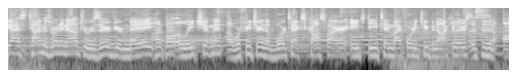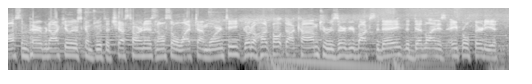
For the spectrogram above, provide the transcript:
guys, time is running out to reserve your May Hunt Vault Elite shipment. Uh, we're featuring the Vortex Crossfire HD 10x42 binoculars. This is an awesome pair of binoculars, comes with a chest harness and also a lifetime warranty. Go to huntvault.com to reserve your box today. The deadline is April 30th.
